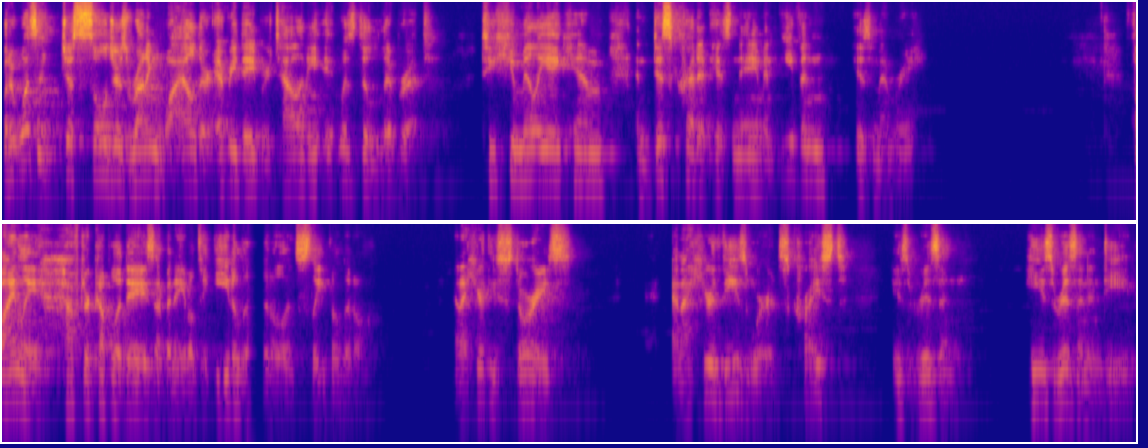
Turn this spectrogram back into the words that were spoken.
But it wasn't just soldiers running wild or everyday brutality, it was deliberate to humiliate him and discredit his name and even his memory. Finally, after a couple of days, I've been able to eat a little and sleep a little. And I hear these stories and I hear these words Christ is risen. He's risen indeed.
